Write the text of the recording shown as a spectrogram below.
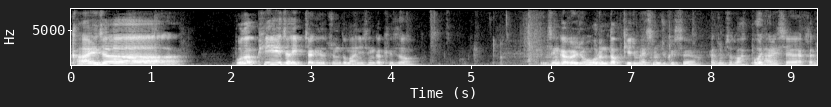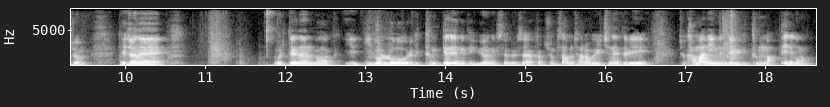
가해자보다 피해자 입장에서 좀 더 많이 생각해서 좀 생각을 좀 어른답게 좀 했으면 좋겠어요. 약간 좀 저도 학폭을 당했어요. 약간 좀 예전에 우리 때는 막 이, 이걸로 이렇게 등 때리는 게 되게 유행했어요. 그래서 약간 좀 싸움 잘하고 일진 애들이 저 가만히 있는데 이렇게 등 막 때리고 막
